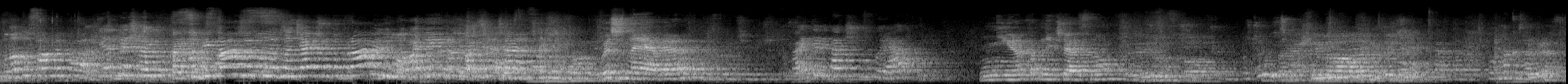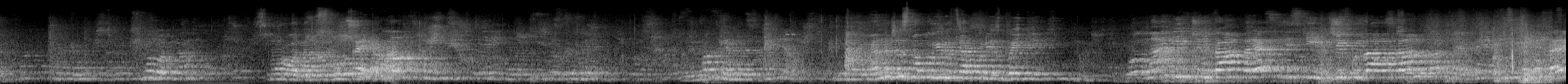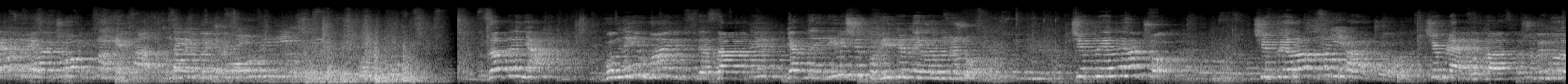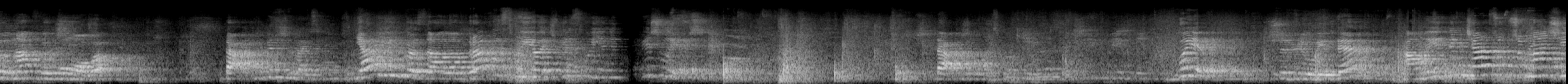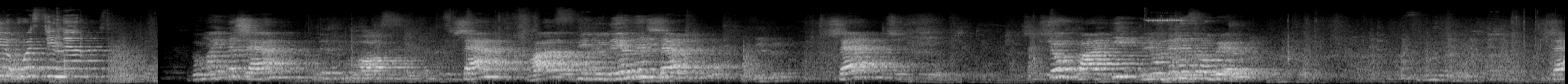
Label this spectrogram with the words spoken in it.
Воно то саме каже. Хай собі каже, то не означає, що то правильно. Вишневе. Давайте ви так, що в порядку. Ні, так не чесно. Так. Я їм казала брати свої очки, свої нитки. Пішли. Так. Ви шиблюєте, а ми тим часом, щоб наші гості не. Думаєте ще? Газ. Ще? Газ від людини, ще. Ще. Що в хаті люди не зробили? Ще?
